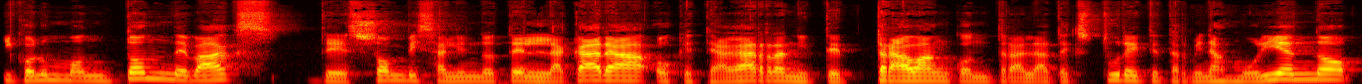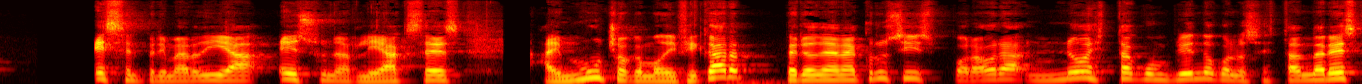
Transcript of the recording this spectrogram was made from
y con un montón de bugs de zombies saliéndote en la cara o que te agarran y te traban contra la textura y te terminas muriendo. Es el primer día, es un early access, hay mucho que modificar, pero de Anacrucis por ahora no está cumpliendo con los estándares,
